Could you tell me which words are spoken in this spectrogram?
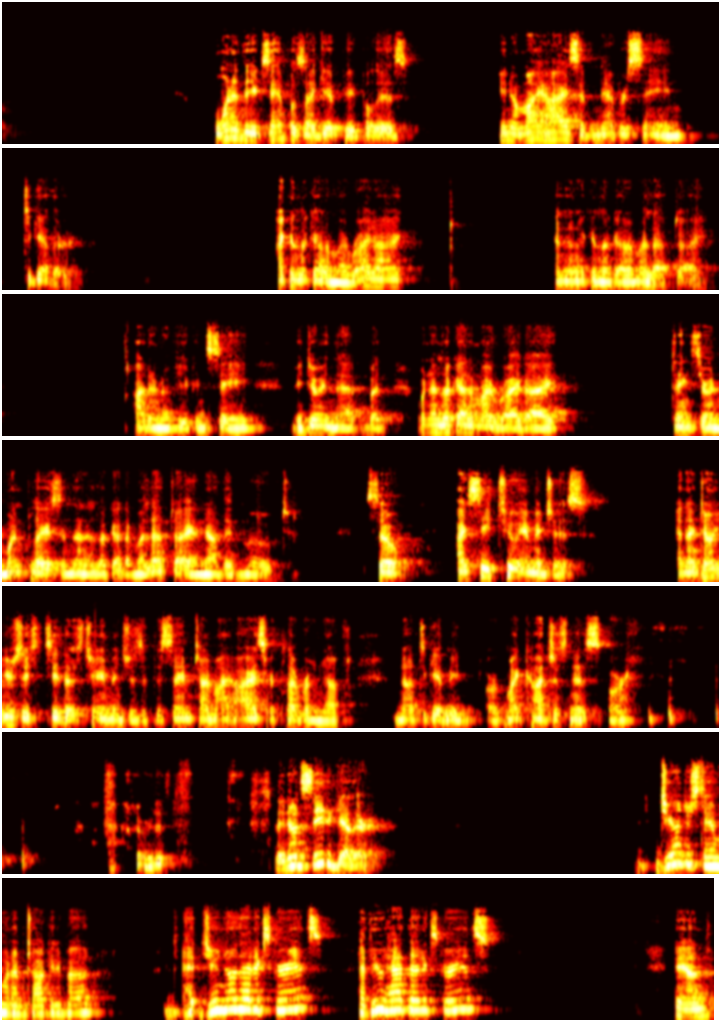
One of the examples I give people is you know, my eyes have never seen together. I can look out of my right eye and then I can look out of my left eye. I don't know if you can see me doing that, but when I look out of my right eye, things are in one place, and then I look out of my left eye, and now they've moved. So I see two images, and I don't usually see those two images at the same time. My eyes are clever enough not to give me, or my consciousness, or whatever it is, they don't see together. Do you understand what I'm talking about? Do you know that experience? Have you had that experience? And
